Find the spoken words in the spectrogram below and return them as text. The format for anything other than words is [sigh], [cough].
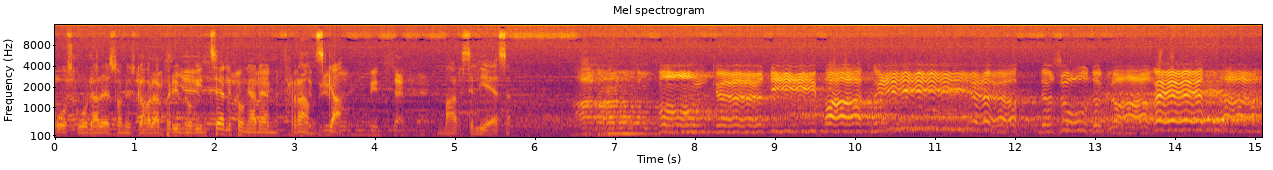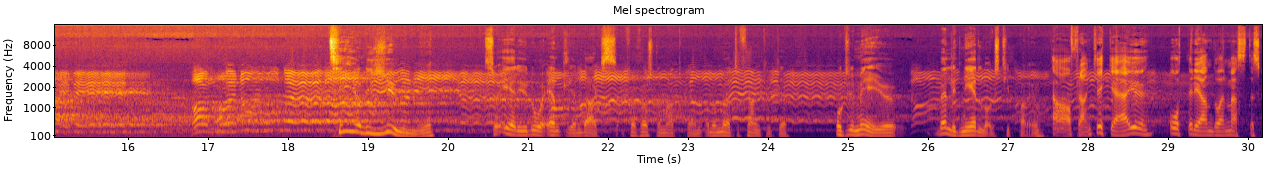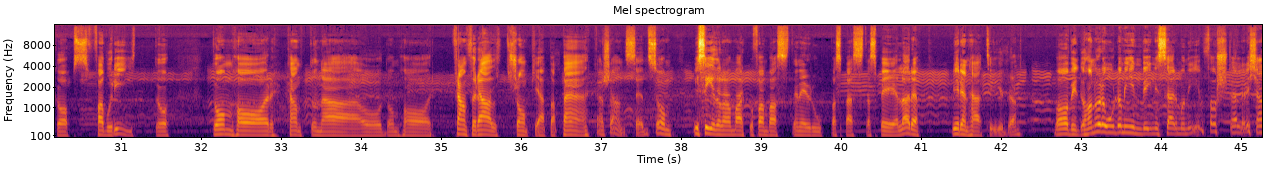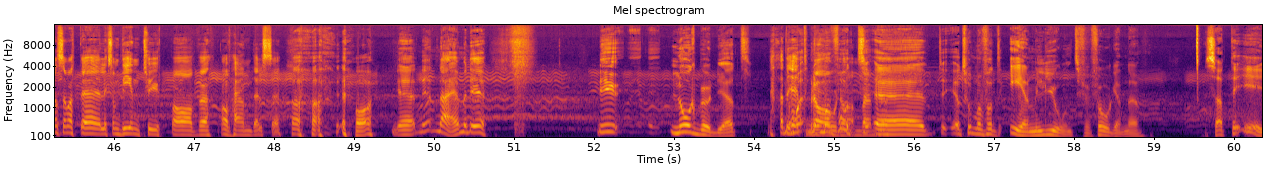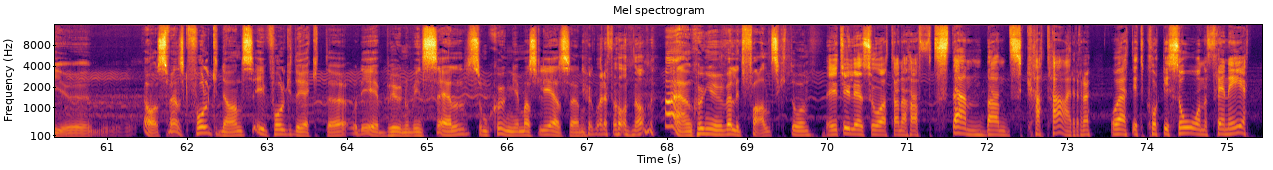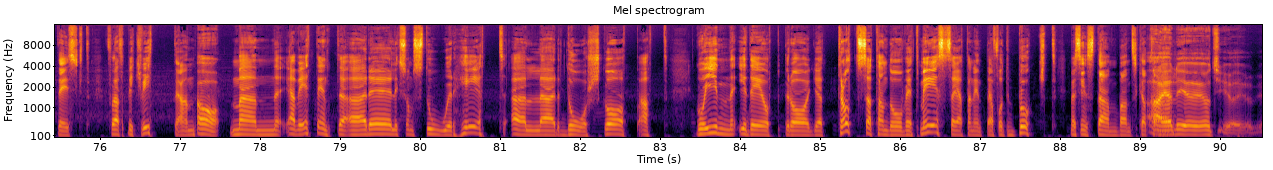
åskådare som nu ska höra Bruno Wintzell sjunga den franska Marseljäsen. Tionde juni så är det ju då äntligen dags för första matchen och de möter Frankrike. Och de är ju väldigt nederlagstippade. Ja, Frankrike är ju återigen då en mästerskapsfavorit och de har Cantona och de har framförallt Jean-Pierre Papin, kanske ansedd som vid sidan av Marco van Basten Europas bästa spelare vid den här tiden. Vad vill du ha några ord om invigningsceremonin först eller? Det känns som att det är liksom din typ av, av händelse. [laughs] ja, nej men det, det är ju lågbudget. Ja, det är ett bra ord. fått, eh, jag tror har fått en miljon till förfogande. Så att det är ju ja, svensk folkdans i folkdräkter och det är Bruno Wintzell som sjunger Marseljäsen. Hur går det för honom? Ja, han sjunger ju väldigt falskt. Då. Det är ju tydligen så att han har haft stämbandskatarr och ätit kortison frenetiskt för att bli kvitt den. Ja. Men jag vet inte, är det liksom storhet eller dårskap att gå in i det uppdraget, trots att han då vet med sig att han inte har fått bukt med sin. Ja, det, jag, jag,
